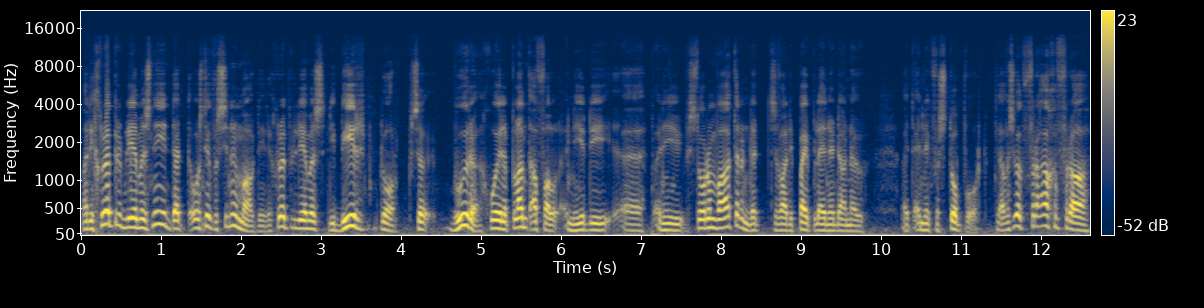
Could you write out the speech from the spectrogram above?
Maar die groot probleem is nie dat ons nie voorsiening maak nie. Die groot probleem is die buurdorp se boere gooi hulle plantafval in hierdie uh in die stormwater en dit is waar die pyplyne dan nou uiteindelik verstop word. Daar was ook vrae gevra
